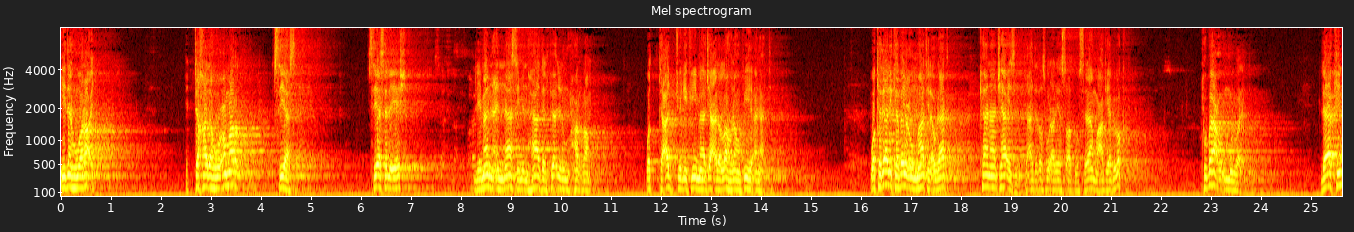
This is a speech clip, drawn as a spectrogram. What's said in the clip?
إذن هو رأي. اتخذه عمر سياسة. سياسة لإيش؟ لمنع الناس من هذا الفعل المحرم والتعجل فيما جعل الله لهم فيه أنات. وكذلك بيع أمهات الأولاد كان جائزا في عهد الرسول عليه الصلاة والسلام وعهد أبي بكر. تباع أم الولد. لكن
